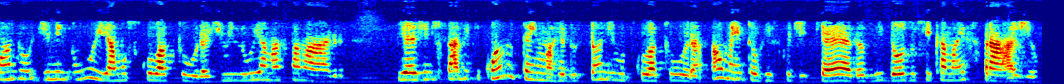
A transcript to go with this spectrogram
quando diminui a musculatura, diminui a massa magra. E a gente sabe que quando tem uma redução de musculatura, aumenta o risco de quedas, o idoso fica mais frágil.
